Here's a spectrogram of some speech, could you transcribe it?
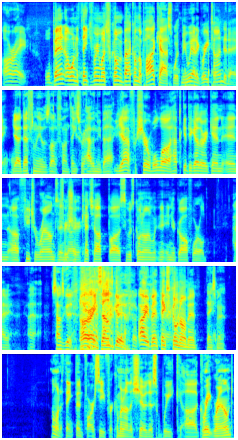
All right. Well, Ben, I want to thank you very much for coming back on the podcast with me. We had a great time today. Yeah, definitely. It was a lot of fun. Thanks for having me back. Yeah, for sure. We'll uh, have to get together again in uh, future rounds and For uh, catch up, uh, see what's going on in, in your golf world. I, I sounds good. All right, sounds good. All right, Ben, thanks for coming on, man. Thanks, man. I want to thank Ben Farsi for coming on the show this week. Uh, great round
